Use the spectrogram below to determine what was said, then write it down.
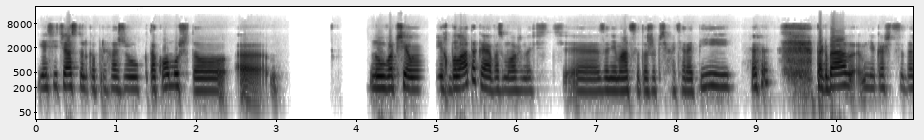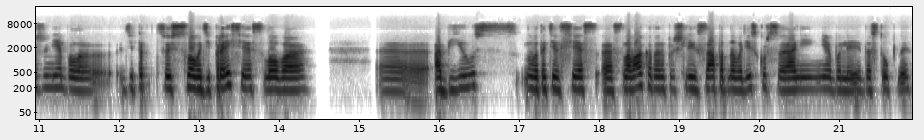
я сейчас только прихожу к такому, что э, ну, вообще у них была такая возможность э, заниматься тоже психотерапией. Тогда, мне кажется, даже не было деп... то есть слово депрессия, слово э, абьюз, ну, вот эти все э, слова, которые пришли из западного дискурса, они не были доступны.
